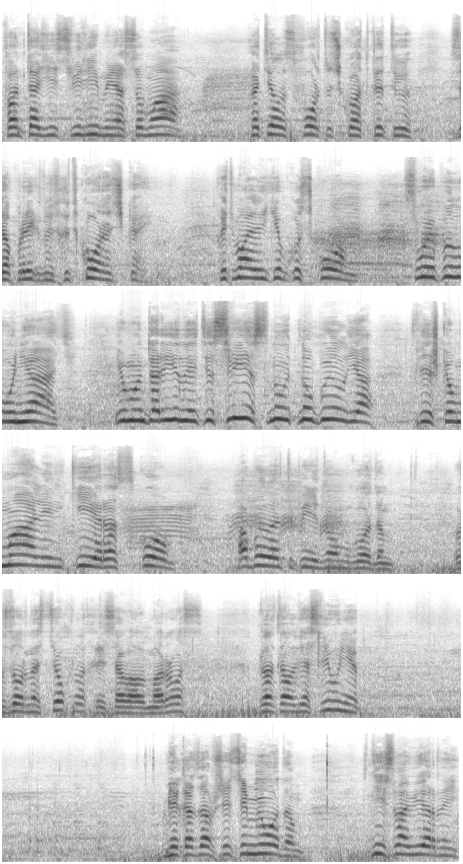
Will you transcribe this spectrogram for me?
Фантазии свели меня с ума. Хотелось форточку открытую запрыгнуть хоть корочкой, хоть маленьким куском, свой пыл унять. И мандарины эти свистнуть, но был я слишком маленький роском. А было это перед Новым годом. Взор на стеклах рисовал мороз. Глотал я слюни, мне казавшийся медом, с неимоверной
